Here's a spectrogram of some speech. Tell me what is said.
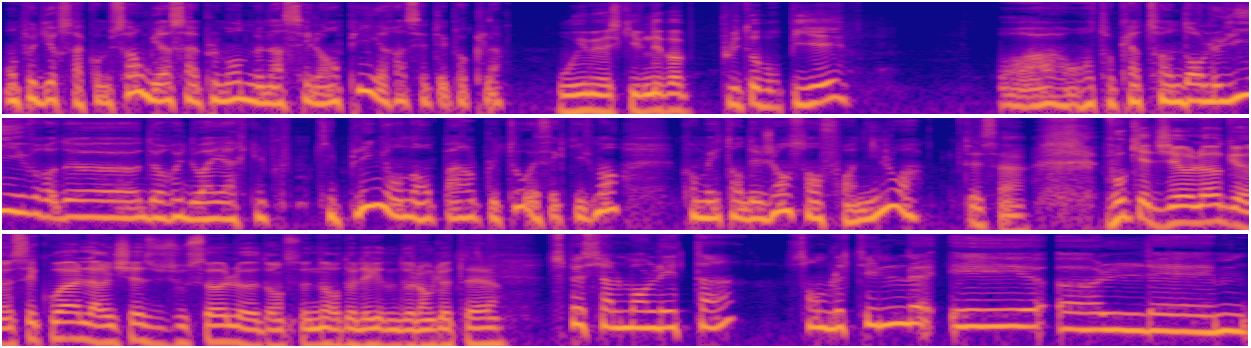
On peut dire ça comme ça, ou bien simplement de menacer l'Empire à cette époque-là. Oui, mais est-ce qu'il venait pas plutôt pour piller? Oh, En tout cas, dans le livre de, de Rudoyer Kipling, on en parle plutôt, effectivement, comme étant des gens sans foi ni loi. C'est ça. Vous qui êtes géologue, c'est quoi la richesse du sous-sol dans ce nord de l'Angleterre? Spécialement l'étain, semble-t-il, et euh, les,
